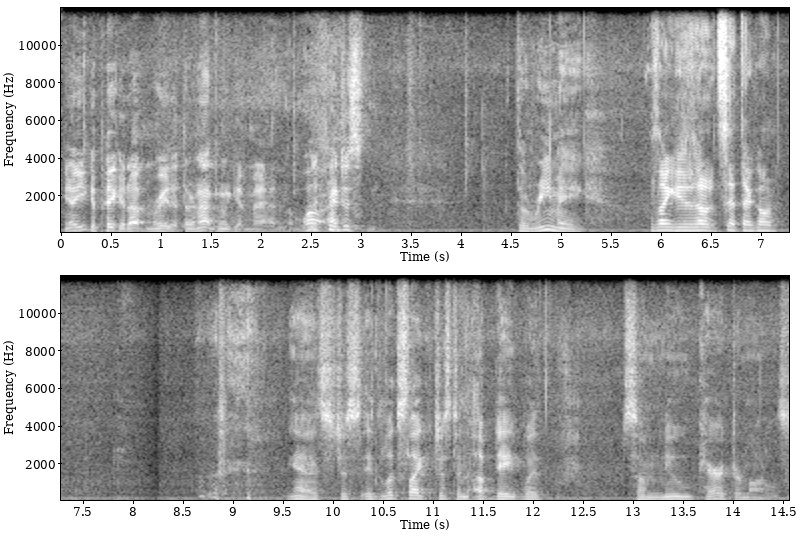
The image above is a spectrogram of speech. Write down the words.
You know, you could pick it up and read it. They're not going to get mad. Well, I just the remake. as long as you don't sit there going, Yeah, it's just it looks like just an update with some new character models.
